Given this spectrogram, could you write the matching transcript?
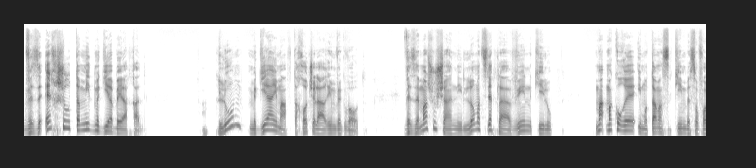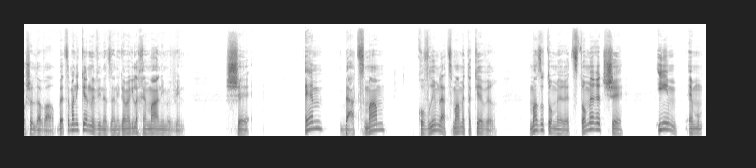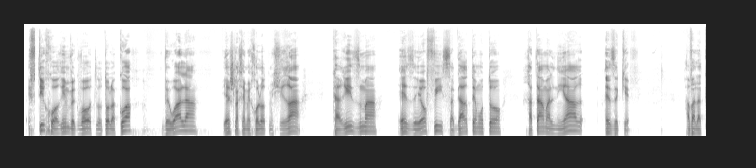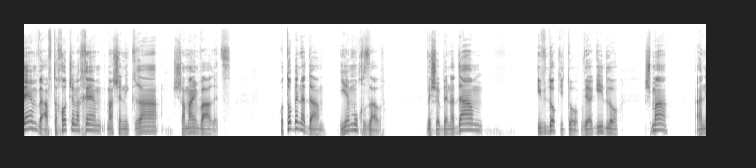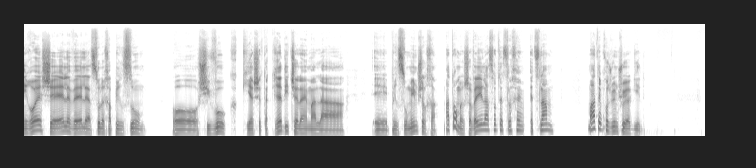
וזה איכשהו תמיד מגיע ביחד. הכלום מגיע עם ההבטחות של ההרים וגבעות. וזה משהו שאני לא מצליח להבין, כאילו, מה, מה קורה עם אותם עסקים בסופו של דבר? בעצם אני כן מבין את זה, אני גם אגיד לכם מה אני מבין. שהם בעצמם קוברים לעצמם את הקבר. מה זאת אומרת? זאת אומרת שאם הם הבטיחו ערים וגבעות לאותו לקוח, ווואלה, יש לכם יכולות מכירה, כריזמה, איזה יופי, סגרתם אותו, חתם על נייר, איזה כיף. אבל אתם וההבטחות שלכם, מה שנקרא שמיים וארץ. אותו בן אדם יהיה מאוכזב, ושבן אדם יבדוק איתו ויגיד לו, שמע, אני רואה שאלה ואלה עשו לך פרסום או שיווק, כי יש את הקרדיט שלהם על הפרסומים שלך. מה אתה אומר, שווה לי לעשות אצלכם, אצלם? מה אתם חושבים שהוא יגיד?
